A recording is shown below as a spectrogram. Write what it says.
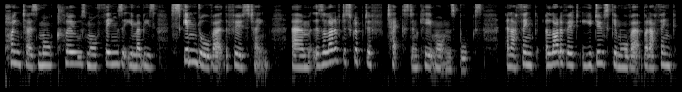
pointers, more clues, more things that you maybe skimmed over the first time. Um, there's a lot of descriptive text in Kate Morton's books, and I think a lot of it you do skim over, but I think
